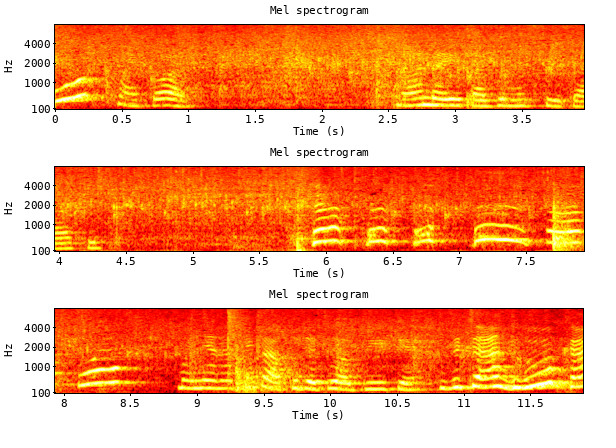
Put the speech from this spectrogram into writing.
Oh my god. Manda aí pra genocídio aqui. Manhã fica kuja tu wapike. Vitaanguka.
